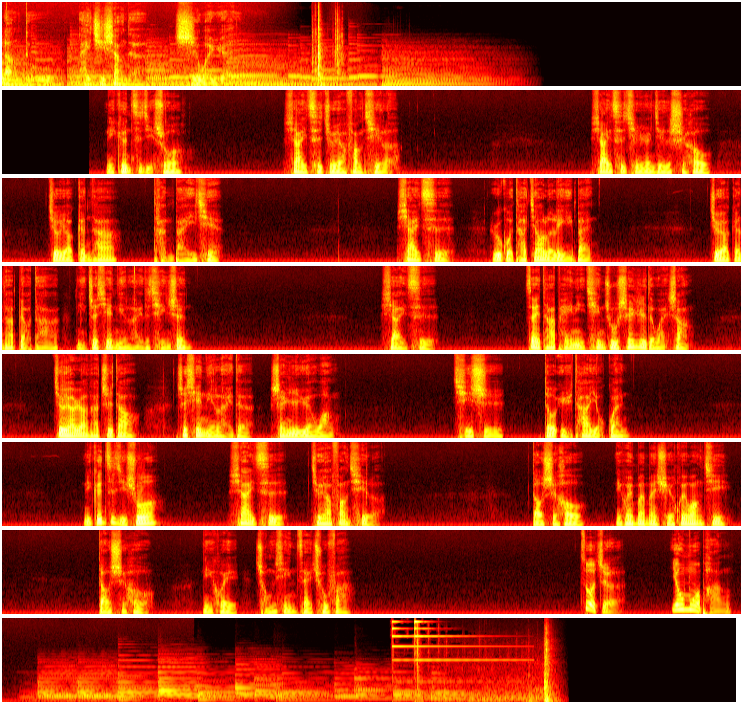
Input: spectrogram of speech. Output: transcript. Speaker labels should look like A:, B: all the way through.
A: 朗读 IG 上的诗文人，你跟自己说，下一次就要放弃了。下一次情人节的时候，就要跟他坦白一切。下一次，如果他交了另一半，就要跟他表达你这些年来的情深。下一次，在他陪你庆祝生日的晚上，就要让他知道这些年来的生日愿望，其实都与他有关。你跟自己说，下一次就要放弃了。到时候你会慢慢学会忘记。到时候，你会重新再出发。作者：幽默旁。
